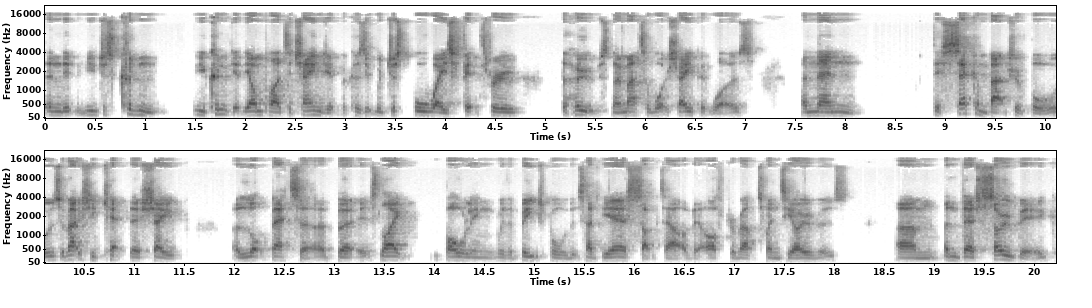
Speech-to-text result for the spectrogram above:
and it, you just couldn't you couldn't get the umpire to change it because it would just always fit through the hoops, no matter what shape it was. And then this second batch of balls have actually kept their shape a lot better, but it's like bowling with a beach ball that's had the air sucked out of it after about 20 overs. Um, and they're so big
